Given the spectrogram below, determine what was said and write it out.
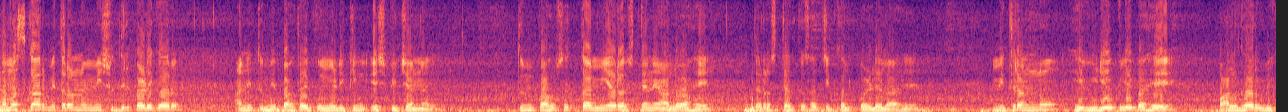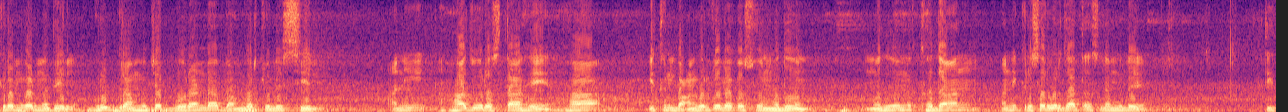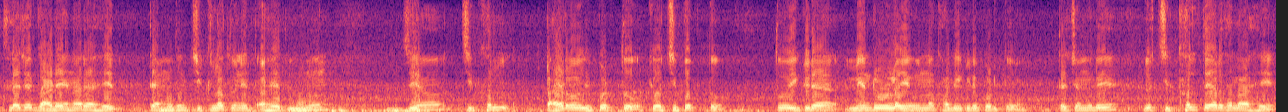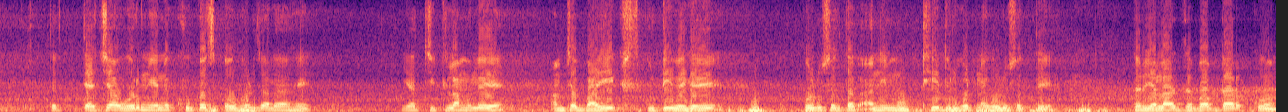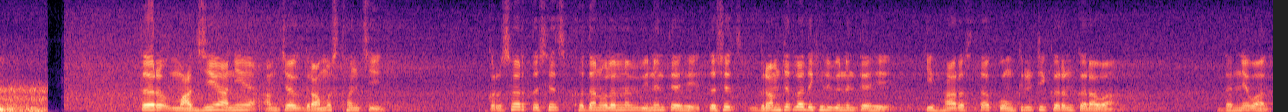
नमस्कार मित्रांनो मी सुधीर पाडेकर आणि तुम्ही पाहताय comedy king H P channel तुम्ही पाहू शकता मी या रस्त्याने आलो आहे. तर रस्त्यात कसा चिखल पडलेला आहे? मित्रांनो ही व्हिडिओ क्लिप आहे पालघर विक्रमगडमधील ग्रुप ग्रामपंचायत बोरांडा बांगरचोले सील. आणि हा जो रस्ता आहे हा इथून बांगरचोल्यापासून मधून मधून खदान आणि क्रसरवर जात असल्यामुळे तिथल्या ज्या गाड्या येणाऱ्या आहेत त्यामधून चिखलातून येत आहेत. म्हणून जे चिखल टायरला लिपटतो किंवा चिपकतो तो इकडे मेन रोडला येऊन खाली इकडे पडतो. त्याच्यामुळे जो चिखल तयार झाला आहे तर त्याच्यावरून येणं खूपच अवघड झालं आहे. या चिखलामुळे आमच्या बाईक स्कूटी वगैरे पडू शकतात आणि मोठी दुर्घटना घडू शकते. तर याला जबाबदार कोण? तर माझी आणि आमच्या ग्रामस्थांची क्रसर तसेच खदानवाल्यांना विनंती आहे तसेच ग्रामजतला देखील विनंती आहे की हा रस्ता काँक्रिटीकरण करावा. धन्यवाद.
